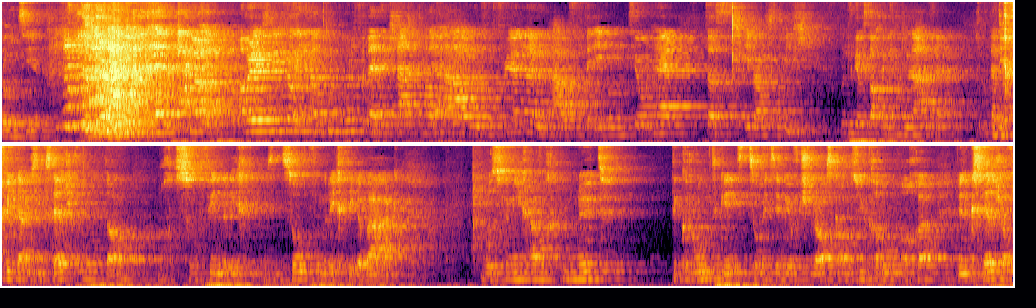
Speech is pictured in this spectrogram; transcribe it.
Provozieren. Ja, aber ich finde so in der Natur von diesen Geschlechtern halt auch und von früher und auch von der Evolution einfach so ist. Und es gibt Sachen, die nicht ändern. Und ich finde auch unsere Gesellschaft momentan macht so viel richtig. Wir sind so auf dem richtigen Weg, wo es für mich einfach nicht den Grund gibt, um jetzt irgendwie auf die Straße gehen und Zeug kaputt machen. Weil die Gesellschaft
